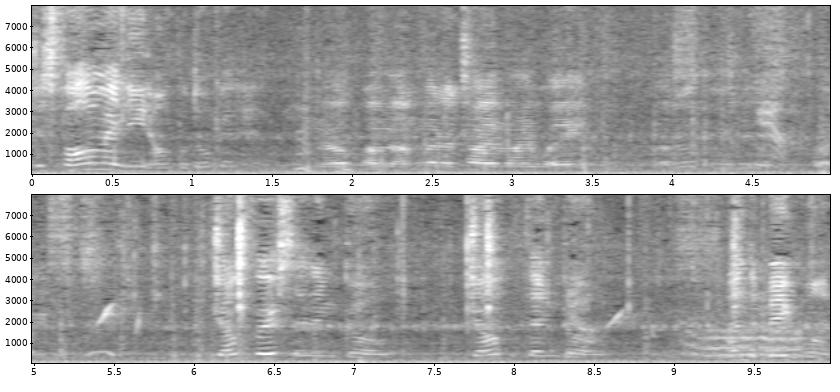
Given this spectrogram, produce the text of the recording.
Just follow my lead, Uncle. Don't get hit. Nope, I'm, I'm gonna try my way. Okay. Christ. Jump first and then go. Jump, then go. And the big one.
